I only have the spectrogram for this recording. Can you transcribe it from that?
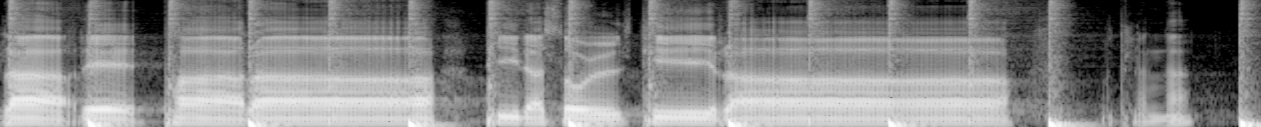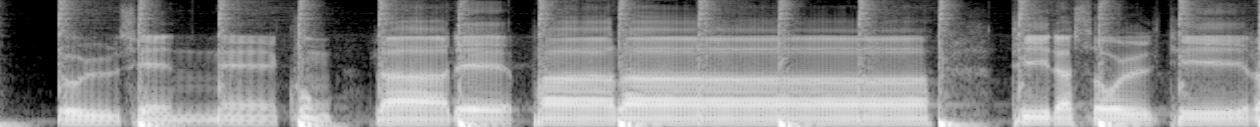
라, 레, 파, 라, 티라, 솔, 티라. 틀렸나? 둘, 셋, 넷, 쿵, 라, 레, 파, 라, 티라, 솔, 티라.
